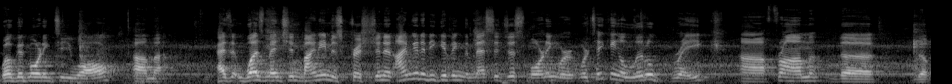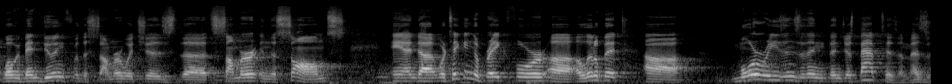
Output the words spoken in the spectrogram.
Well, good morning to you all. Um, as it was mentioned, my name is Christian, and I'm going to be giving the message this morning. We're, we're taking a little break uh, from the, the, what we've been doing for the summer, which is the summer in the Psalms. And uh, we're taking a break for uh, a little bit uh, more reasons than, than just baptism. As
